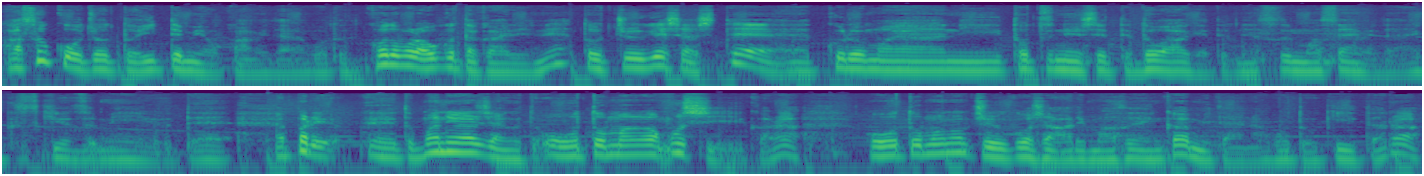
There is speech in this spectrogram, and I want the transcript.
あそこをちょっと行ってみようかみたいなことで子供ら送った帰りにね途中下車して車屋に突入してってドア開けてねすいませんみたいな Excuse me 言うてやっぱり、えーと、マニュアルじゃなくてオートマが欲しいからオートマの中古車ありませんかみたいなことを聞いたら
